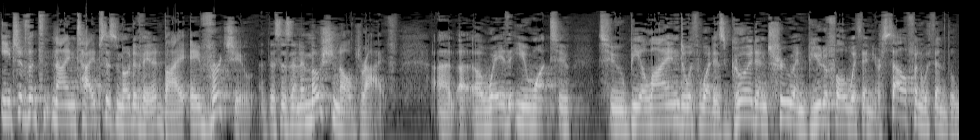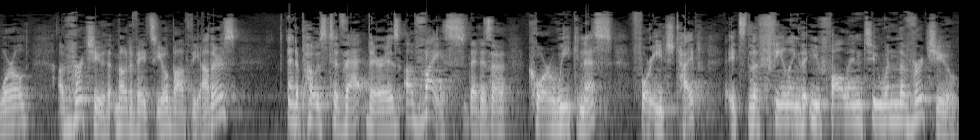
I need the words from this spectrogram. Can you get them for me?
Each of the t- nine types is motivated by a virtue. This is an emotional drive, uh, a, way that you want to, to be aligned with what is good and true and beautiful within yourself and within the world, a virtue that motivates you above the others and opposed to that, there is a vice that is a core weakness for each type. It's the feeling that you fall into when the virtue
